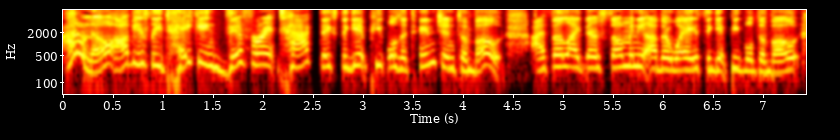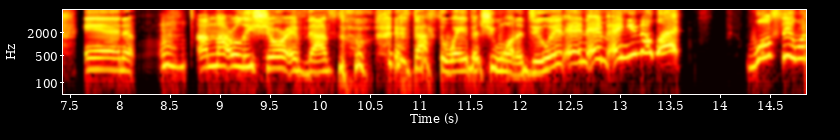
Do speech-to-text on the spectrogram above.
I don't know, obviously taking different tactics to get people's attention to vote? I feel like there's so many other ways to get people to vote. And I'm not really sure if that's if that's the way that you want to do it. And and and you know what? We'll see what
